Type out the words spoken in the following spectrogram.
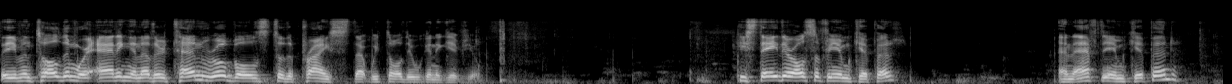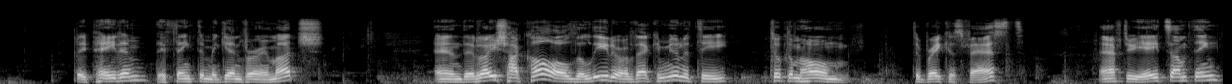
they even told him we're adding another 10 rubles to the price that we told you we're going to give you. He stayed there also for Yom Kippur. And after Yom Kippur, they paid him. They thanked him again very much. And the Rosh Hakol, the leader of that community, took him home to break his fast. After he ate something,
